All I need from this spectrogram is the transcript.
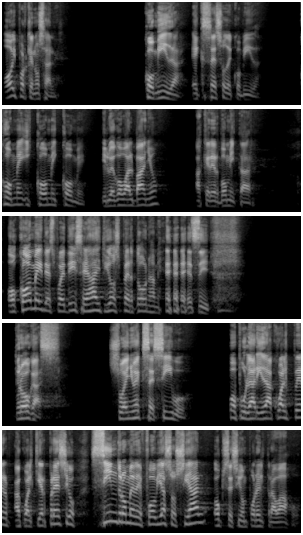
Hoy porque no sale. Comida, exceso de comida. Come y come y come. Y luego va al baño a querer vomitar. O come y después dice, ay Dios, perdóname. sí. Drogas, sueño excesivo, popularidad a cualquier precio, síndrome de fobia social, obsesión por el trabajo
